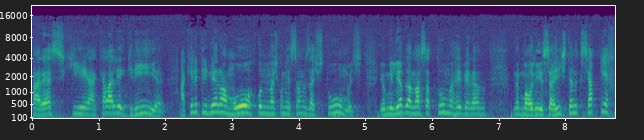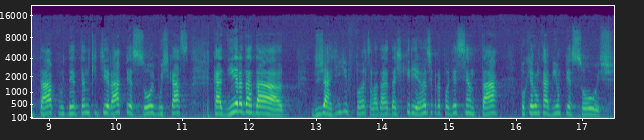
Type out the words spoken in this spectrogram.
parece que aquela alegria, aquele primeiro amor, quando nós começamos as turmas, eu me lembro da nossa turma, reverendo Maurício, a gente tendo que se apertar, tendo que tirar pessoas, buscar cadeira da, da do jardim de infância, lá das crianças, para poder sentar, porque não cabiam pessoas.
